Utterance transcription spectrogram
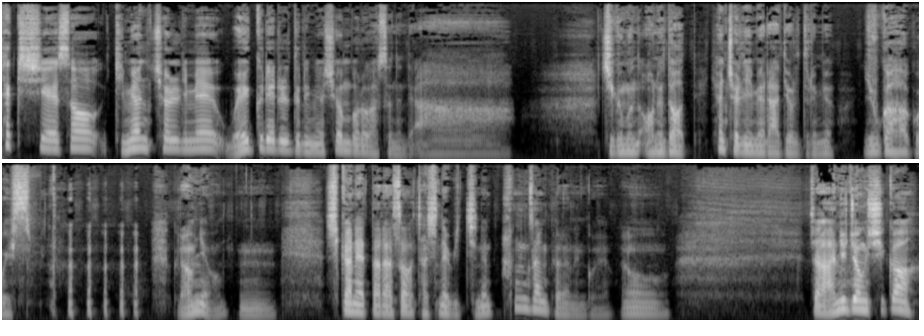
택시에서 김현철님의 왜 그래를 들으며 시험 보러 갔었는데 아 지금은 어느덧 현철님의 라디오를 들으며 육아하고 있습니다. 그럼요. 음, 시간에 따라서 자신의 위치는 항상 변하는 거예요. 어. 자 안유정 씨가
